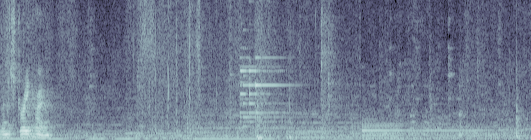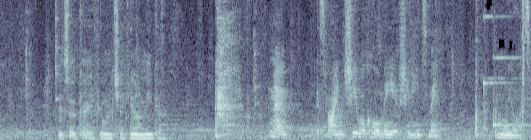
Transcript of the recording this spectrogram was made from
Then straight home. It's okay if you want to check in on Nico. No, it's fine. She will call me if she needs me. I'm all yours.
